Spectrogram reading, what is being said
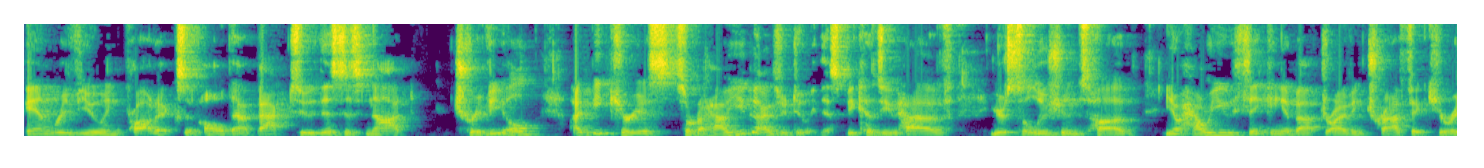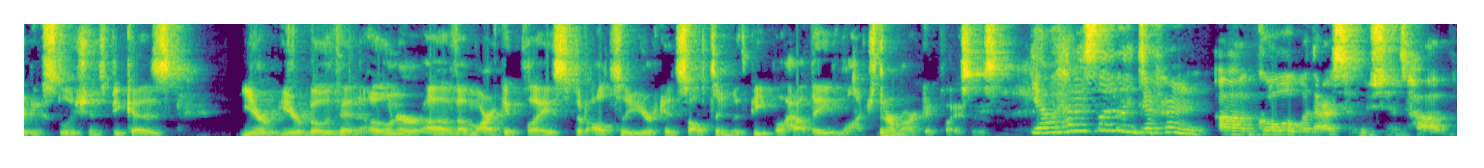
and reviewing products and all that back to this is not trivial. I'd be curious sort of how you guys are doing this because you have your solutions hub. You know, how are you thinking about driving traffic, curating solutions? Because you're you're both an owner of a marketplace, but also you're consulting with people how they launch their marketplaces. Yeah, we had a slightly different uh, goal with our solutions hub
